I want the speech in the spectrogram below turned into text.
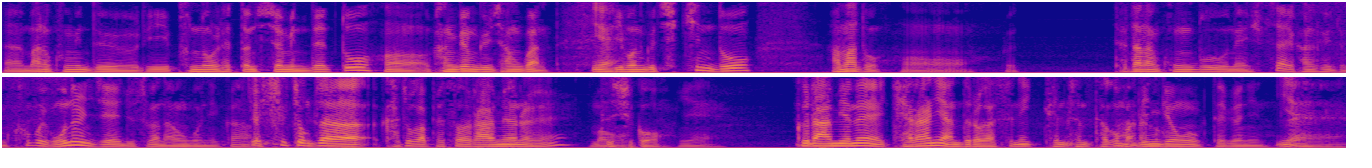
어, 많은 국민들이 분노를 했던 지점인데 또 어, 강병규 장관 예. 이번 그 치킨도 아마도 어, 그 대단한 공분에 휩싸일 가능성이 좀 커 보이고 오늘 이제 뉴스가 나온 거니까 그러니까 실종자 가족 앞에서 라면을 뭐, 드시고 예. 그 라면에 계란이 안 들어갔으니 괜찮다고 아, 말하고 민경욱 대변인 예. 네.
